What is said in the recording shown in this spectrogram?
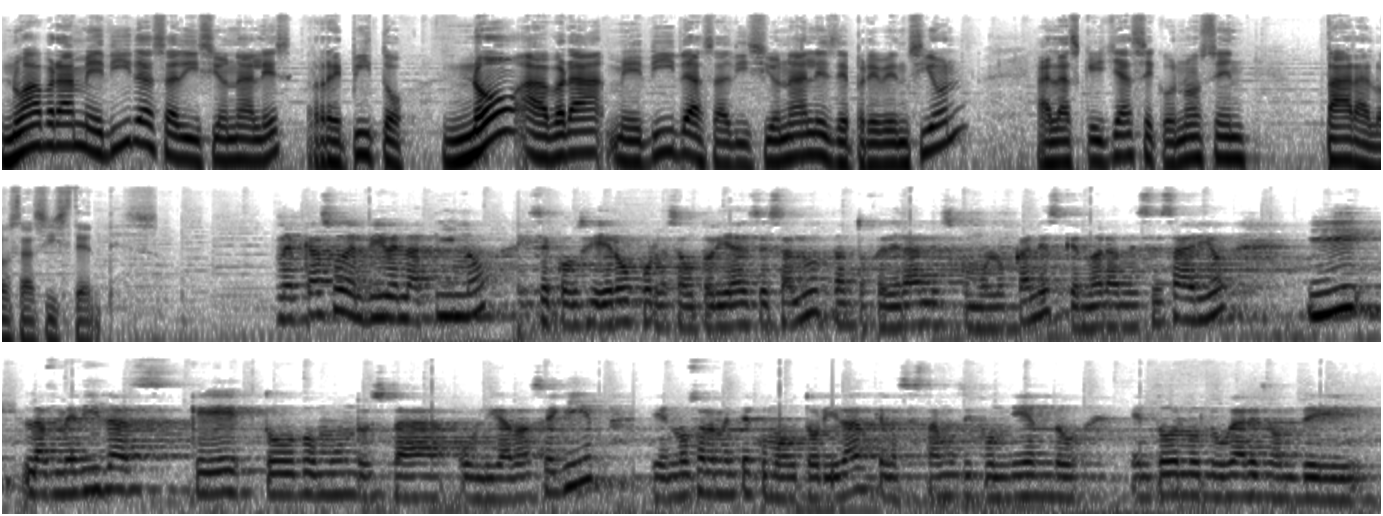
no habrá medidas adicionales, repito, no habrá medidas adicionales de prevención a las que ya se conocen para los asistentes. En el caso del Vive Latino, se consideró por las autoridades de salud, tanto federales como locales, que no era necesario y las medidas que todo mundo está obligado a seguir, eh, no solamente como autoridad, que las estamos difundiendo en todos los lugares donde,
